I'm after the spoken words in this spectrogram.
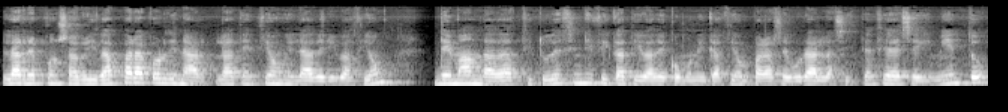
La responsabilidad para coordinar la atención y la derivación demanda de actitudes significativas de comunicación para asegurar la asistencia de seguimiento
